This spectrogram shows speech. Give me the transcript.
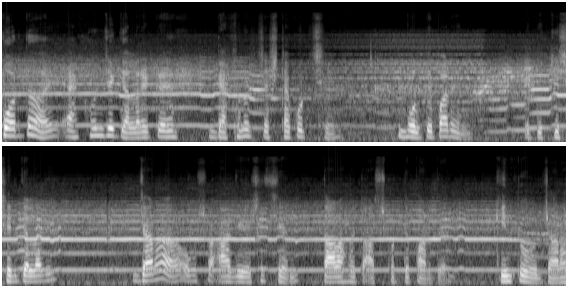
পর্দায় এখন যে গ্যালারিটা দেখানোর চেষ্টা করছে, বলতে পারেন এটি কিসের গ্যালারি? যারা অবশ্য আগে এসেছেন, তারা হয়তো আজ করতে পারবেন। কিন্তু যারা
